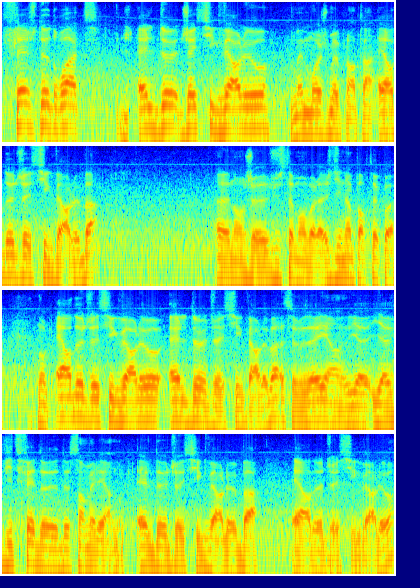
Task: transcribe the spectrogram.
flèche de droite, L2, joystick vers le haut. Même moi, je me plante. hein. R2, joystick vers le bas. Euh, non, je- justement, voilà, je dis n'importe quoi. Donc R2 joystick vers le haut, L2 joystick vers le bas. Vous voyez, hein, il y, a- vite fait de, de s'en mêler. hein. Donc L2 joystick vers le bas, R2 joystick vers le haut,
